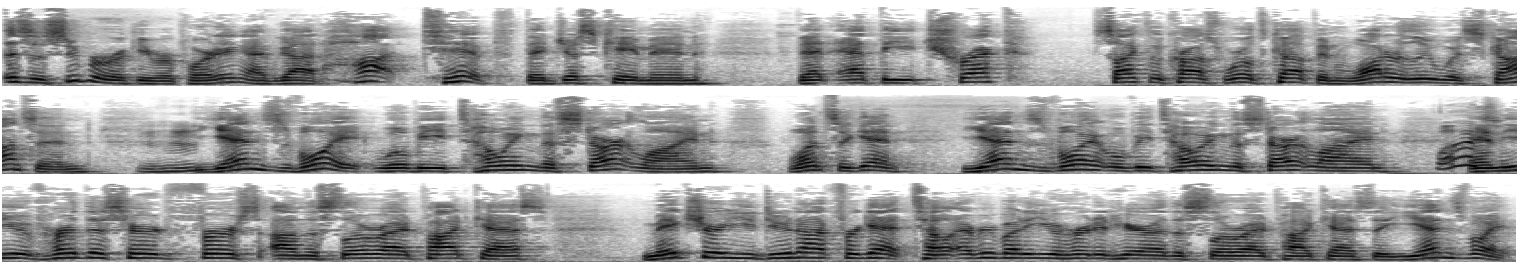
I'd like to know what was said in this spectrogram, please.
this is Super Rookie reporting. I've got hot tip that just came in that at the Trek Cyclocross World Cup in Waterloo, Wisconsin, Mm-hmm. Jens Voigt will be towing the start line once again. Jens Voigt will be towing the start line, What? and you have heard this heard first on the Slow Ride podcast. Make sure you do not forget. Tell everybody you heard it here on the Slow Ride podcast that Jens Voigt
